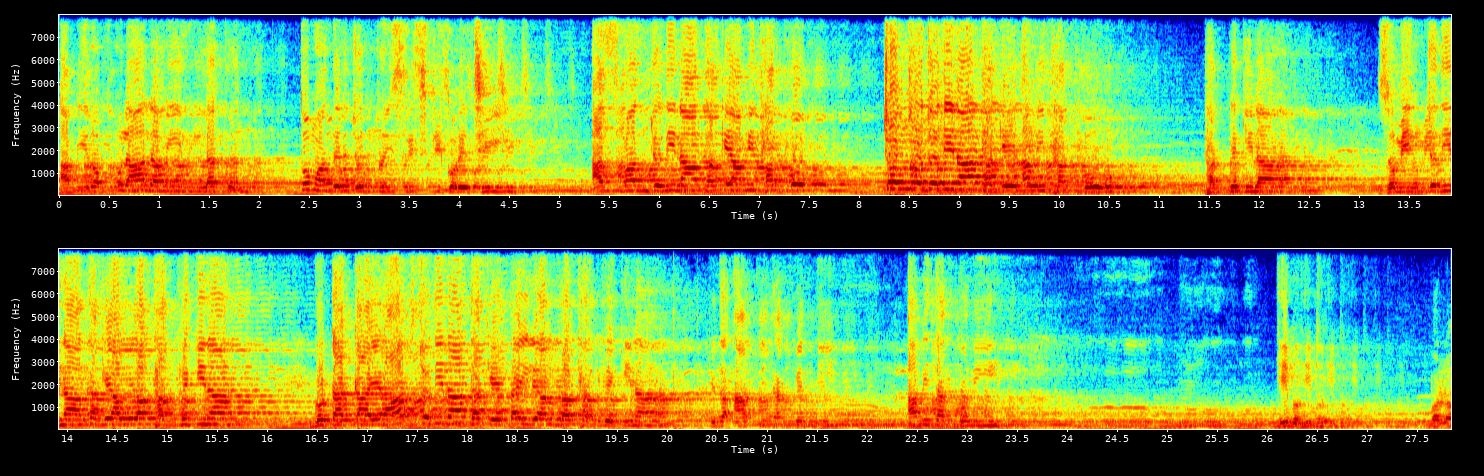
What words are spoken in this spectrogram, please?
আমি রব্বুল আলামিন তোমাদের জন্যই সৃষ্টি করেছি। আসমান যদি না থাকে আমি থাকব, চন্দ্র যদি না থাকে আমি থাকব। থাকবে কিনা জমিন যদি না থাকে আল্লাহ থাকবে কিনা গোটা কায়রাত যদি না থাকে তাইলে আল্লাহ থাকবে কিনা কিন্তু আপনি থাকবেন নি আমি থাকব নি। কি বন্ধু? বলো,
